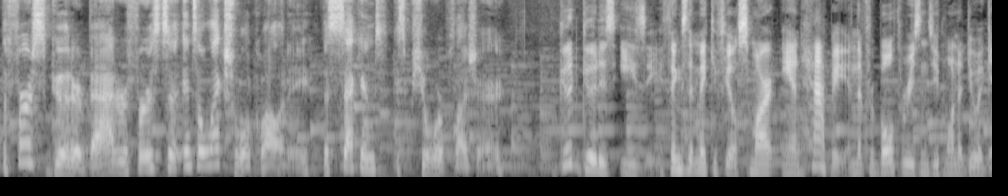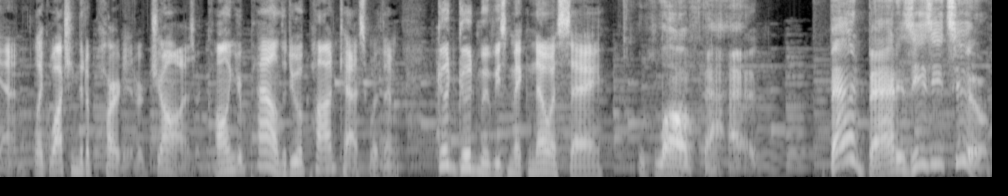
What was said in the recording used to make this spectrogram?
The first good or bad refers to intellectual quality, the second is pure pleasure. Good good is easy, things that make you feel smart and happy, and that for both reasons you'd want to do again, like watching The Departed or Jaws or calling your pal to do a podcast with him. Good good movies make Noah say, Love that. Bad Bad is easy too.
